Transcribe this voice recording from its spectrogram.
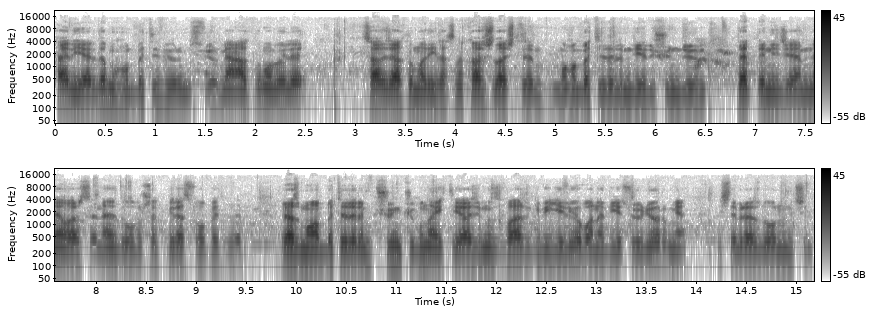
Her yerde muhabbet ediyorum istiyorum. Yani aklıma böyle sadece aklıma değil aslında karşılaştığım, muhabbet edelim diye düşündüğüm, dertleneceğim ne varsa nerede olursak biraz sohbet edelim. Biraz muhabbet edelim. Çünkü buna ihtiyacımız var gibi geliyor bana diye söylüyorum ya. İşte biraz da onun için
